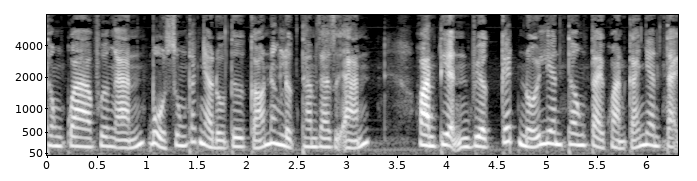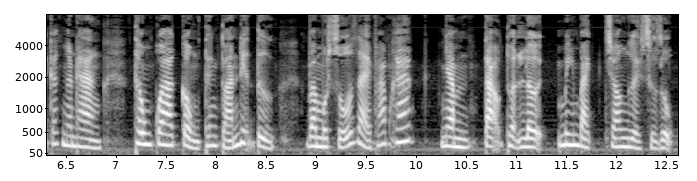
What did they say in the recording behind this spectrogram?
thông qua phương án bổ sung các nhà đầu tư có năng lực tham gia dự án – hoàn thiện việc kết nối liên thông tài khoản cá nhân tại các ngân hàng thông qua cổng thanh toán điện tử và một số giải pháp khác nhằm tạo thuận lợi, minh bạch cho người sử dụng.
